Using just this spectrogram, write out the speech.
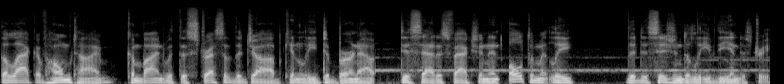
The lack of home time, combined with the stress of the job, can lead to burnout, dissatisfaction, and ultimately, the decision to leave the industry.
